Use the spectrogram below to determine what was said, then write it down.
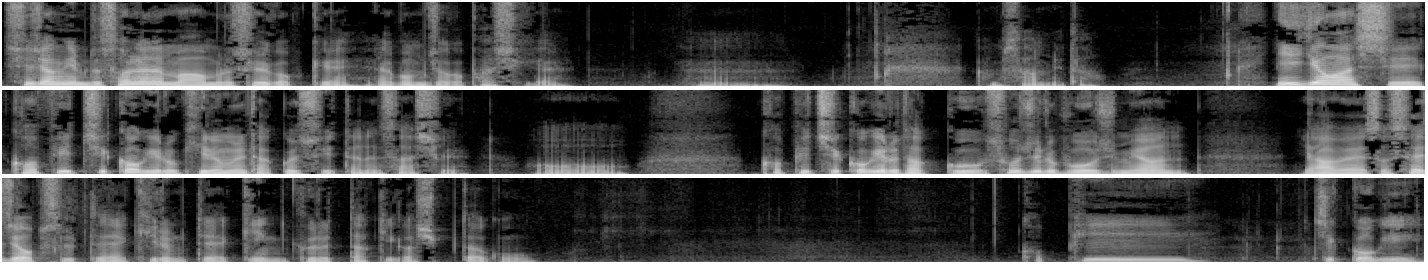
시장님도 설레는 마음으로 즐겁게 앨범 작업하시길. 음, 감사합니다. 이경아 씨, 커피 찌꺼기로 기름을 닦을 수 있다는 사실. 어, 커피 찌꺼기로 닦고 소주를 부어주면 야외에서 세제 없을 때 기름때에 낀 그릇 닦기가 쉽다고. 커피 찌꺼기,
